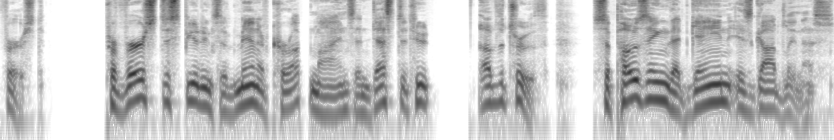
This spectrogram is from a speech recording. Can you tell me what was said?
first. Perverse disputings of men of corrupt minds and destitute of the truth, supposing that gain is godliness.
